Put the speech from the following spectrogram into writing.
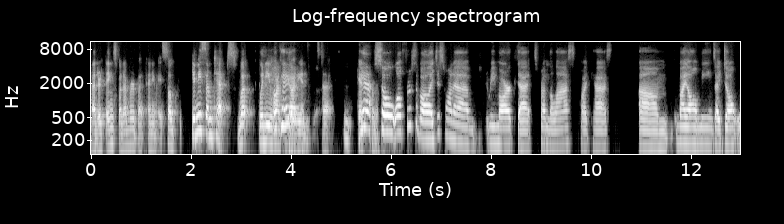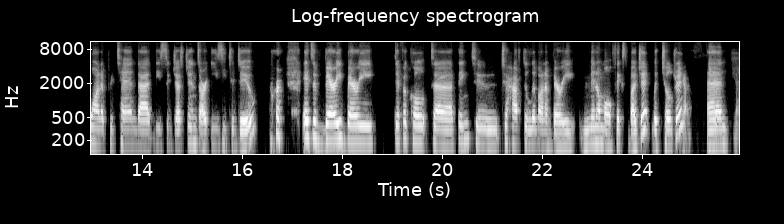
better things, whatever. But anyway, so give me some tips. What what do you want okay. the audience to? yeah. From- so, well, first of all, I just want to remark that from the last podcast, um, by all means, I don't want to pretend that these suggestions are easy to do. it's a very, very difficult uh, thing to to have to live on a very minimal fixed budget with children. Yes. and yes.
